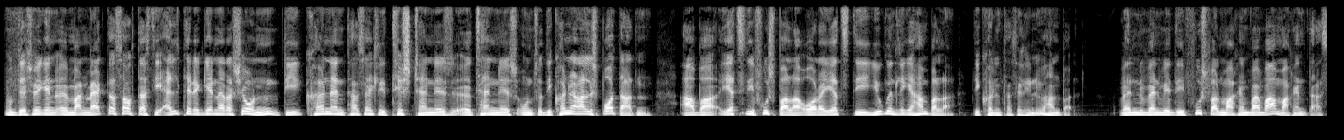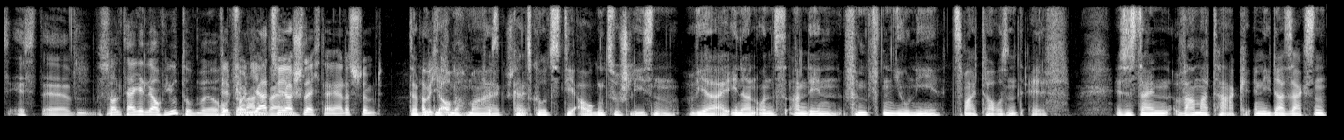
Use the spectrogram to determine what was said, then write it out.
Und deswegen, äh, man merkt das auch, dass die ältere Generation, die können tatsächlich Tischtennis, äh, Tennis und so, die können alle Sportarten. Aber jetzt die Fußballer oder jetzt die jugendliche Handballer, die können tatsächlich nur Handball. Wenn, wenn wir die Fußball machen beim Warmachen, das ist, äh, sollte eigentlich auf YouTube äh, Wird von Jahr zu Jahr schlechter, ja, das stimmt. Da habe ich, ich auch noch mal ganz kurz die Augen zu schließen. Wir erinnern uns an den 5. Juni 2011. Es ist ein warmer Tag in Niedersachsen.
